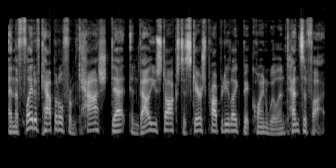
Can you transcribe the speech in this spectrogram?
and the flight of capital from cash, debt, and value stocks to scarce property like Bitcoin will intensify.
